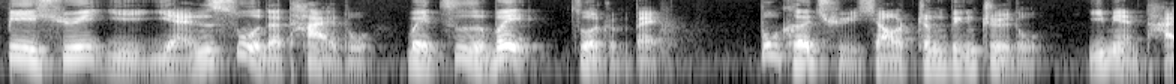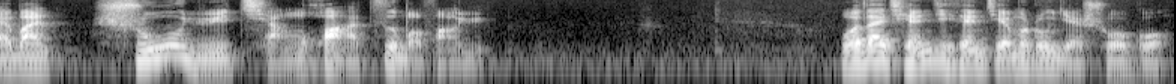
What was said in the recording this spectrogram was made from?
必须以严肃的态度为自卫做准备，不可取消征兵制度，以免台湾疏于强化自我防御。我在前几天节目中也说过，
